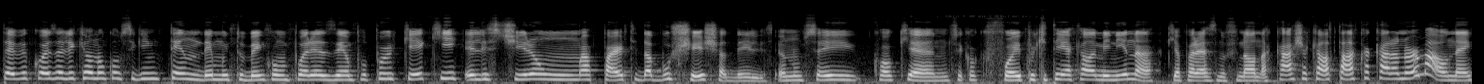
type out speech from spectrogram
teve coisa ali que eu não consegui entender muito bem, como por exemplo, por que que eles tiram uma parte da bochecha deles. Eu não sei qual que é, não sei qual que foi, porque tem aquela menina que aparece no final na caixa que ela tá com a cara normal, né?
